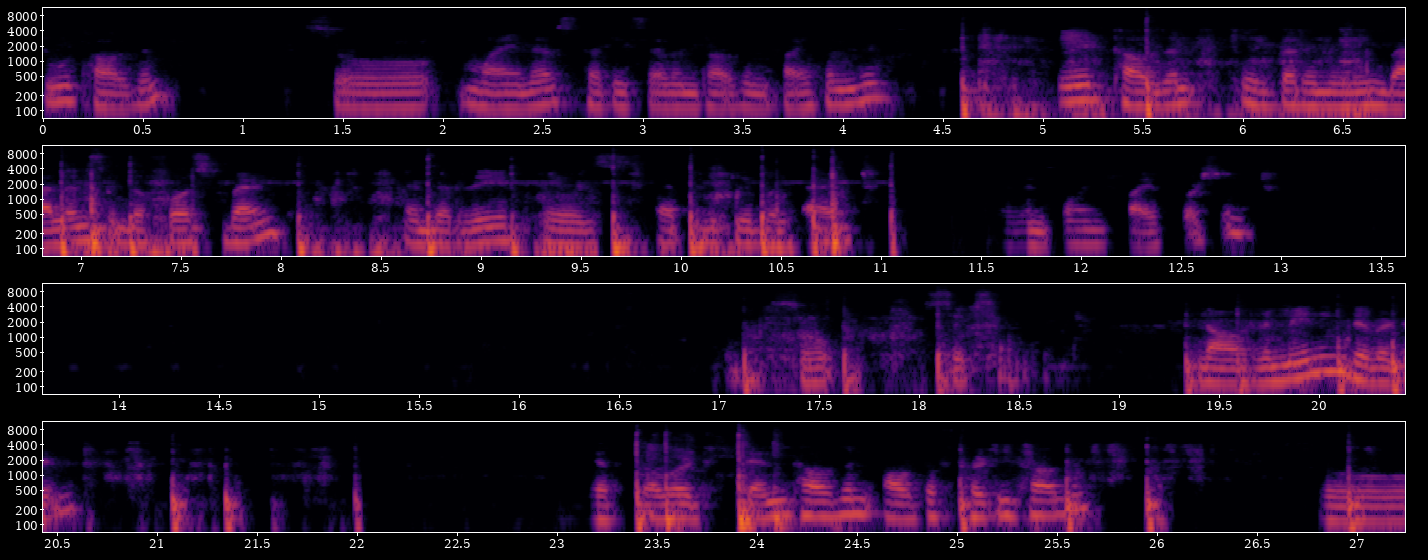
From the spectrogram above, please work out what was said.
2,000 so minus 37,500 8,000 is the remaining balance in the first band and the rate is applicable at 7.5%. So 600. Now remaining dividend, we have covered 10,000 out of 30,000. So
